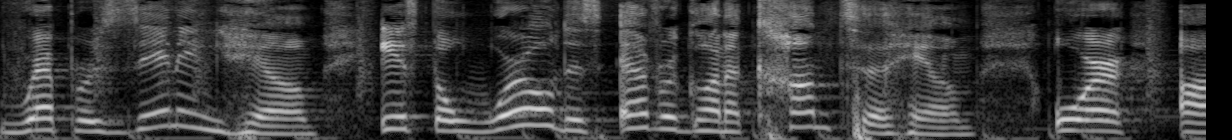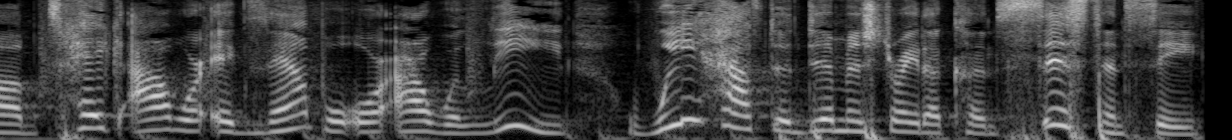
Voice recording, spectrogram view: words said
representing Him, if the world is ever going to come to Him or um, take our example or our lead, we have to demonstrate a consistency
